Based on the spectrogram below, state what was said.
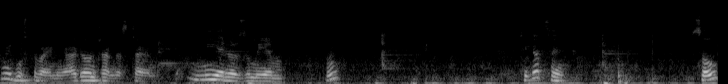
আমি বুঝতে পারিনি। আই ডোন্ট আন্ডারস্ট্যান্ড নিয়ে রজুমিয়াম হুম? ঠিক আছে? সো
